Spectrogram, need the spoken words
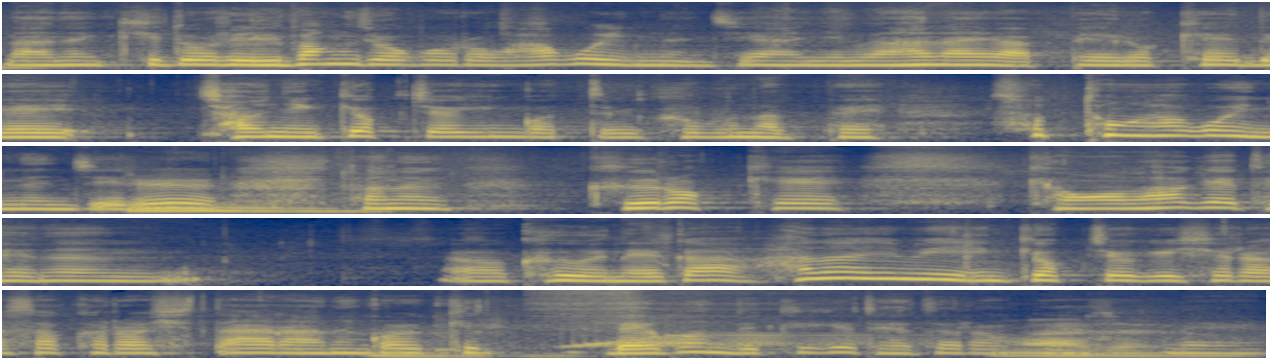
나는 기도를 일방적으로 하고 있는지 아니면 하나님 앞에 이렇게 내 전인격적인 것들 그분 앞에 소통하고 있는지를 저는 그렇게 경험하게 되는 어, 그 은혜가 하나님이 인격적이시라서 그러시다라는 걸 이렇게 매번 느끼게 되더라고요. 맞아요. 네.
